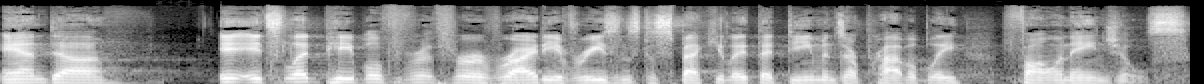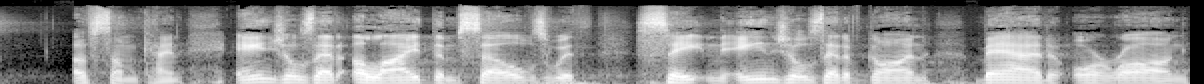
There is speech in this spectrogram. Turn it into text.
And uh, it's led people for, for a variety of reasons to speculate that demons are probably fallen angels of some kind. Angels that allied themselves with Satan, angels that have gone bad or wrong.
